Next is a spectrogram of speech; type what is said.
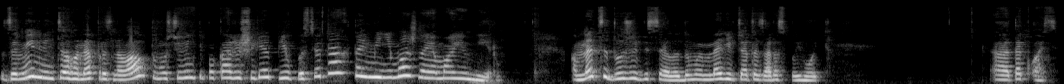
Взамін він цього не признавав, тому що він типу, каже, що я п'ю по святах, та й мені можна, я маю міру. А мене це дуже бісило. Думаю, мене дівчата зараз поймуть. Е, так ось.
